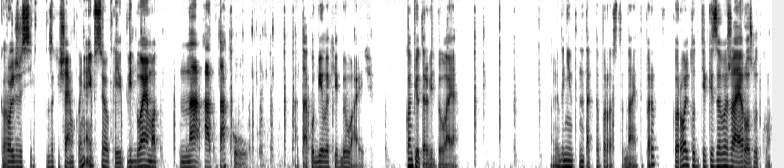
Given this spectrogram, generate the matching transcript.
Король G7. Захищаємо коня і все окей. Відбиваємо на атаку. Атаку білих відбивають. Комп'ютер відбиває. Людині не так-то просто. Да. І тепер король тут тільки заважає розвитку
